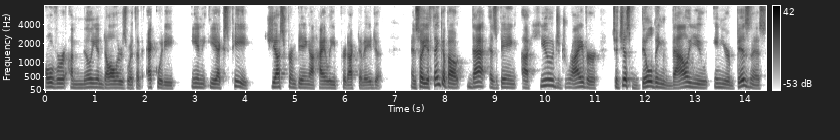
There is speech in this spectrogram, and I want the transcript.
over a million dollars worth of equity in EXP just from being a highly productive agent. And so you think about that as being a huge driver to just building value in your business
